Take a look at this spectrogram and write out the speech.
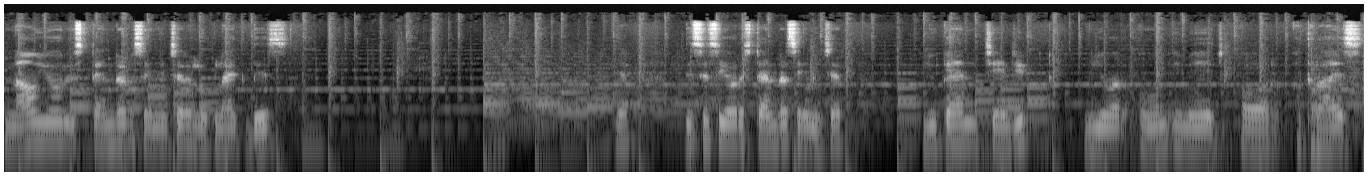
Now your standard signature look like this. Yeah this is your standard signature. You can change it your own image or authorize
